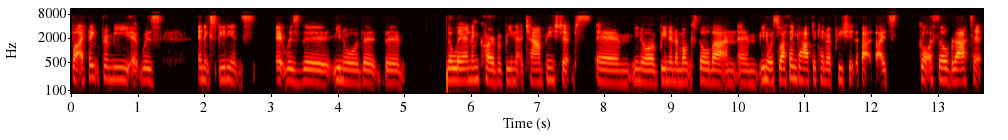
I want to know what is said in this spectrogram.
But I think for me it was an experience. It was the you know the the the learning curve of being at a championships, um, you know, of being in amongst all that, and um, you know, so I think I have to kind of appreciate the fact that I'd got a silver at it.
